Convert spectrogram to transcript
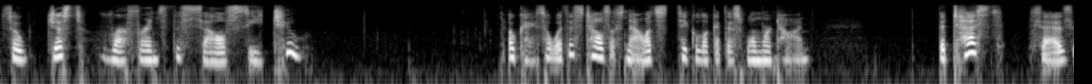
So just reference the cell C2. Okay, so what this tells us now, let's take a look at this one more time. The test says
